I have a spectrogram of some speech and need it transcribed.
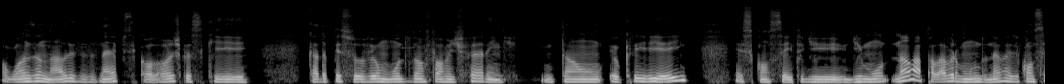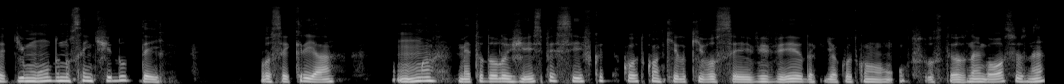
algumas análises né, psicológicas que cada pessoa vê o mundo de uma forma diferente. Então, eu criei esse conceito de, de mundo, não a palavra mundo, né, mas o conceito de mundo no sentido de você criar uma metodologia específica de acordo com aquilo que você viveu, de acordo com os seus negócios, né,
